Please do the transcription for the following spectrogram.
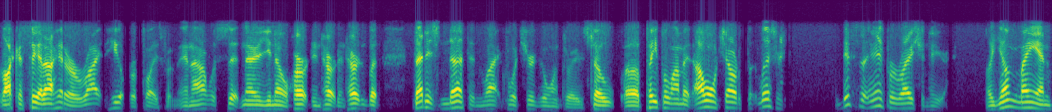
like I said, I had a right hip replacement, and I was sitting there, you know, hurting and hurting and hurting. But that is nothing like what you're going through. So, uh, people, I'm at, I want y'all to listen. This is an inspiration here. A young man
